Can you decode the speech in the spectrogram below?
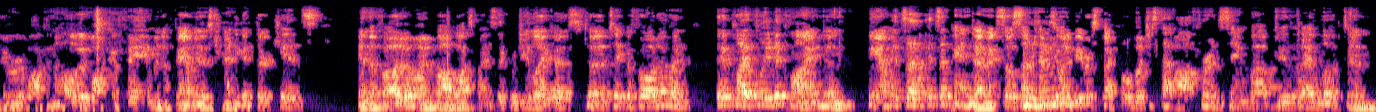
they were walking the Hollywood Walk of Fame and a family was trying to get their kids in the photo and Bob walks by and like, Would you like us to take a photo? And they politely declined and you know, it's a it's a pandemic, so sometimes Mhm. you want to be respectful, but just that offer and seeing Bob do that I looked and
